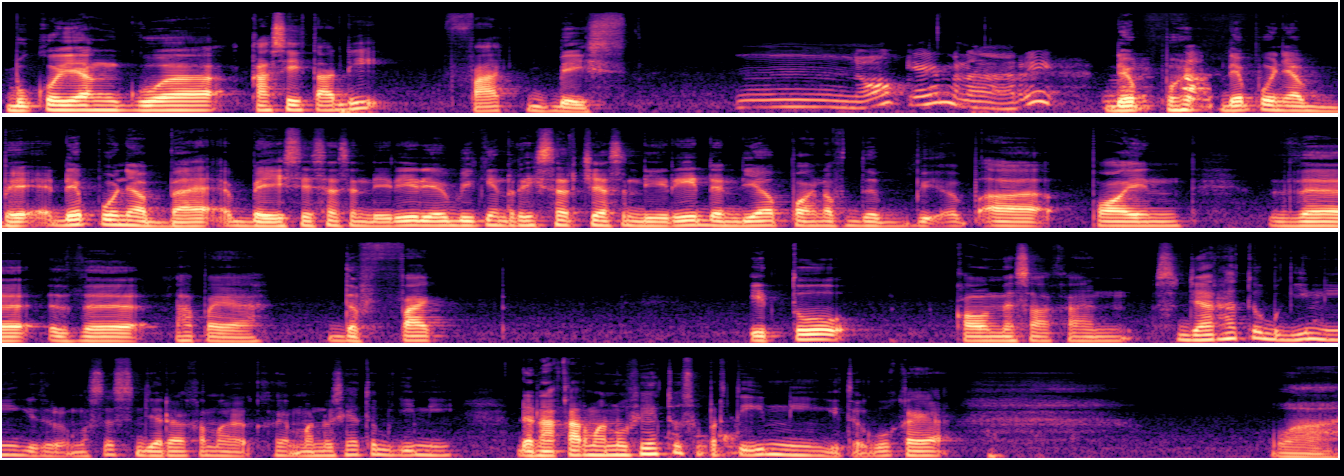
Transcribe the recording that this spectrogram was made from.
buku yang gua kasih tadi fact based Hmm, oke, menarik. dia pu- dia punya ba- dia punya ba- basisnya sendiri dia bikin researchnya sendiri dan dia point of the uh, point the the apa ya the fact itu kalau misalkan sejarah tuh begini gitu loh. Maksudnya sejarah ke manusia tuh begini. Dan akar manusia tuh seperti ini gitu. Gue kayak wah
